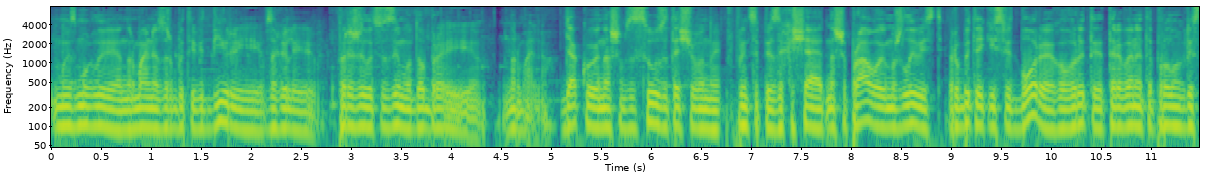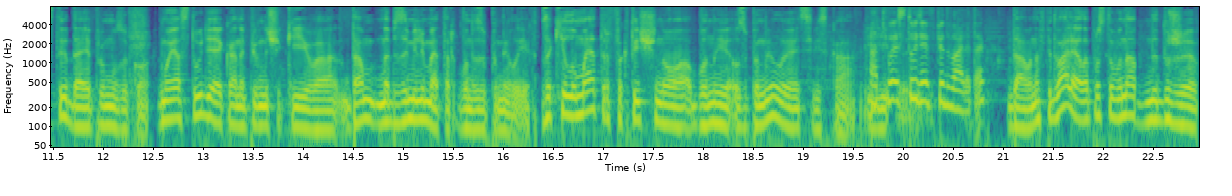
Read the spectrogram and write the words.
ми змогли нормально зробити відбір і взагалі пережили цю зиму добре і нормально. Дякую нашим ЗСУ за те, що вони в принципі захищають наше право і можливість робити якісь відбори, говорити, теревенити про лонглісти, да і про музику. Моя студія, яка на півночі Києва, там на за міліметр вони зупинили їх. За кілометр фактично вони зупинили ці війська. А І, твоя студія в підвалі, так? Да, вона в підвалі, але просто вона не дуже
